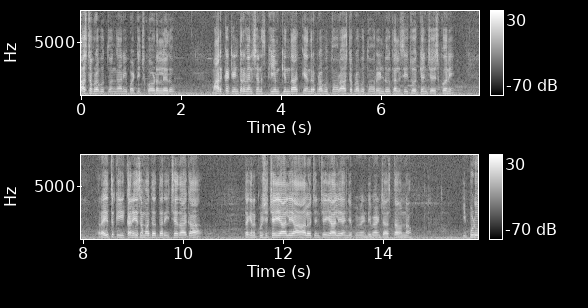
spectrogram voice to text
రాష్ట్ర ప్రభుత్వం కానీ పట్టించుకోవడం లేదు. మార్కెట్ ఇంటర్వెన్షన్ స్కీమ్ కింద కేంద్ర ప్రభుత్వం రాష్ట్ర ప్రభుత్వం రెండూ కలిసి జోక్యం చేసుకొని రైతుకి కనీస మద్దతు ధర ఇచ్చేదాకా తగిన కృషి చేయాలి ఆ ఆలోచన చేయాలి అని చెప్పి మేము డిమాండ్ చేస్తూ ఉన్నాం. ఇప్పుడు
